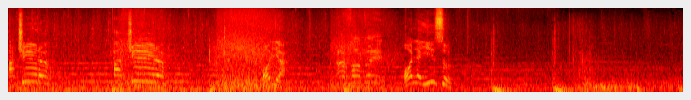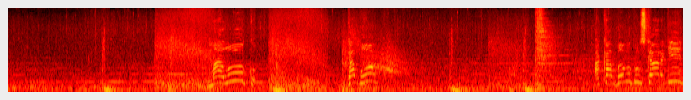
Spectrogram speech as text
Atira! Atira! Olha! Olha isso! Maluco! Acabou! Acabamos com os caras aqui!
